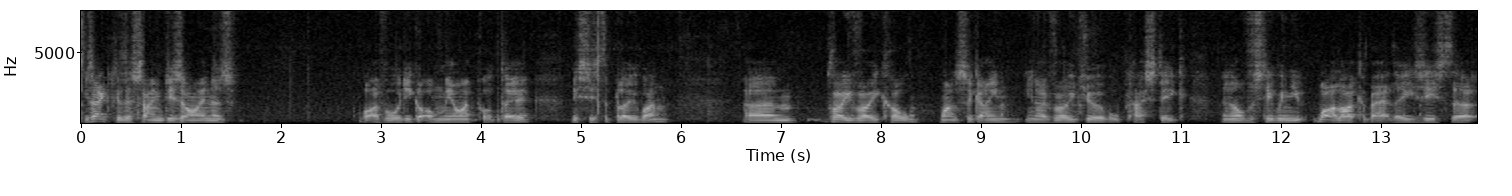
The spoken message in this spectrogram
exactly the same design as what I've already got on my iPod there. This is the blue one. Um, very very cool. Once again, you know, very durable plastic. And obviously, when you what I like about these is that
